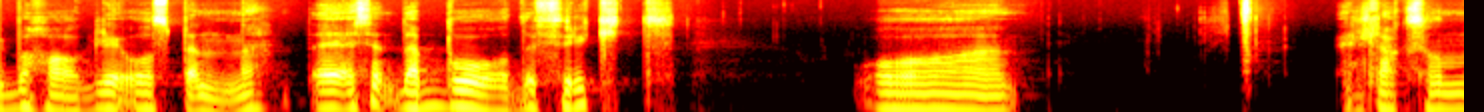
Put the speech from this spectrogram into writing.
ubehagelig og spennende. Det er, det er både frykt og en slags sånn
